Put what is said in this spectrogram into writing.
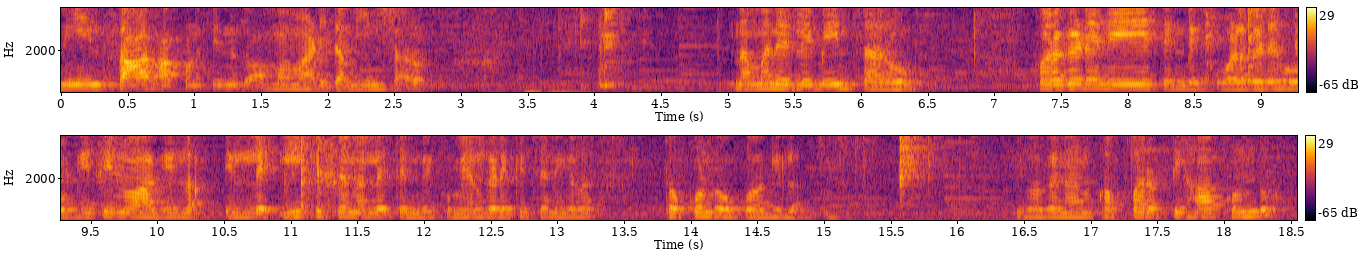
ಮೀನ್ ಸಾರು ಹಾಕೊಂಡು ತಿನ್ನೋದು. ಅಮ್ಮ ಮಾಡಿದ ಮೀನ್ ಸಾರು. ನಮ್ಮನೆಯಲ್ಲಿ ಮೀನ್ ಸಾರು ಹೊರಗಡೆನೇ ತಿನ್ಬೇಕು. ಒಳಗಡೆ ಹೋಗಿ ತಿನ್ನುವ ಹಾಗಿಲ್ಲ. ಇಲ್ಲೇ ಈ ಕಿಚನಲ್ಲೇ ತಿನ್ಬೇಕು. ಮೇಲ್ಗಡೆ ಕಿಚನಿಗೆಲ್ಲ ತಕೊಂಡು ಹೋಗುವಾಗಿಲ್ಲ ಇವಾಗ ನಾನು ಕಪ್ಪ ರೊಟ್ಟಿ ಹಾಕೊಂಡು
